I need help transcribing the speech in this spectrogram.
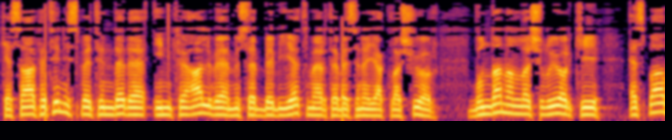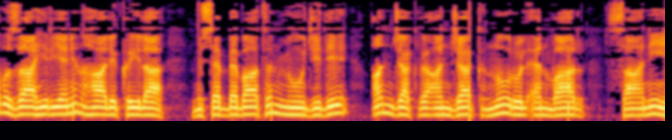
Kesafetin nispetinde de infial ve müsebbebiyet mertebesine yaklaşıyor. Bundan anlaşılıyor ki esbab-ı zahiriyenin halikıyla müsebbebatın mucidi ancak ve ancak nurul envar sani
